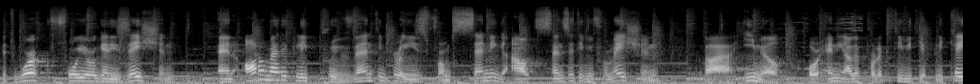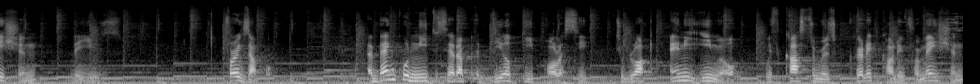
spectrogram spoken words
that work for your organization and automatically prevent employees from sending out sensitive information via email or any other productivity application they use. For example, a bank would need to set up a DLP policy to block any email with customers' credit card information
